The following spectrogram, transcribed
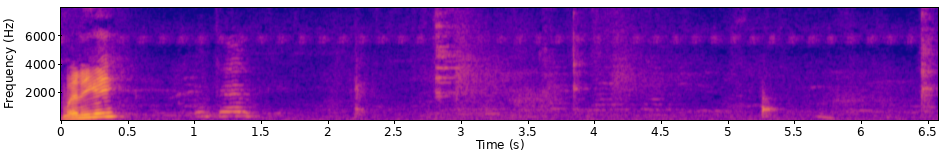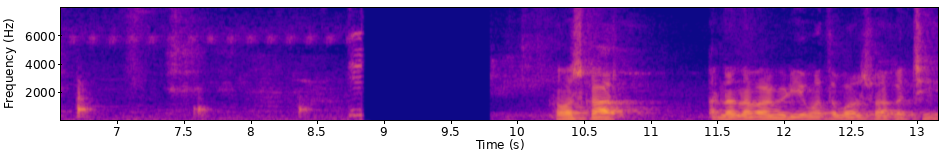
બની ગઈ? નમસ્કાર. આના નવા વિડીયોમાં તમારું સ્વાગત છે.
